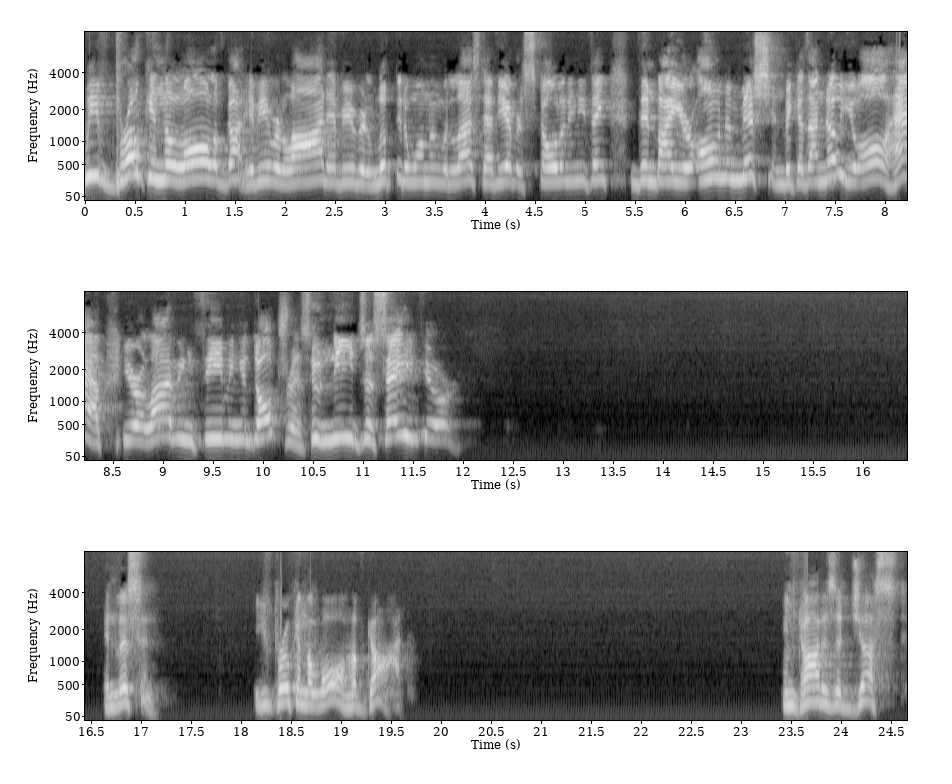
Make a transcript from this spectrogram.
We've broken the law of God. Have you ever lied? Have you ever looked at a woman with lust? Have you ever stolen anything? Then by your own admission, because I know you all have, you're a lying, thieving adulteress who needs a Savior. And listen, you've broken the law of God. And God is a just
